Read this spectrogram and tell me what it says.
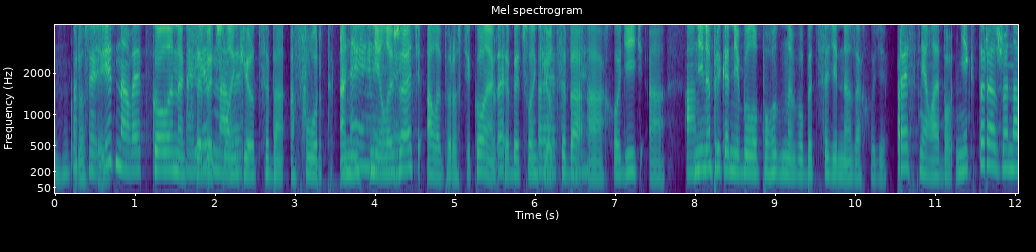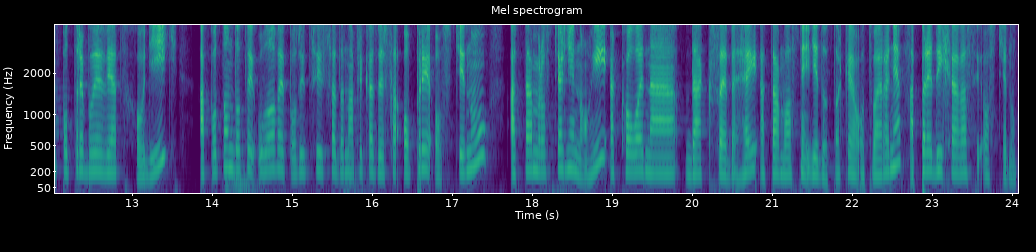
Mhm. Proste jedna vec. Kolena k sebe, členky vec. od seba a furt. A ne, hey, neležať, hey. ale proste kolena Pre, k sebe, členky presne. od seba a chodiť. A ano. mne napríklad nebolo pohodlné vôbec sedieť na záchode. Presne, lebo niektorá žena potrebuje viac chodiť a potom do tej úľavej pozície sa dá napríklad, že sa oprie o stenu a tam rozťahne nohy a kolena dá k sebe, hej, a tam vlastne ide do takého otvárania a predýcháva si o stenu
